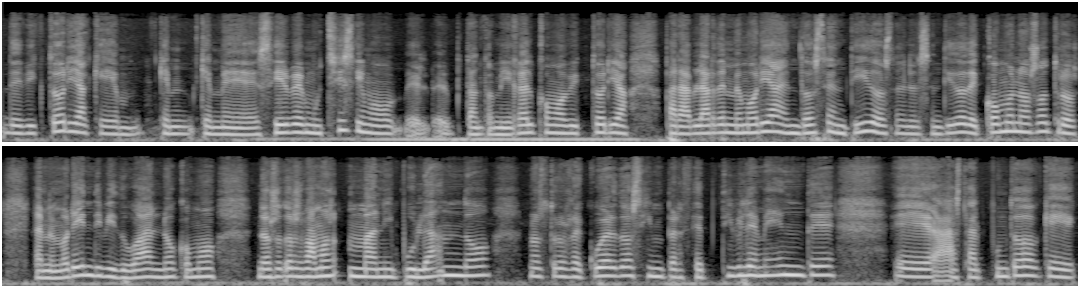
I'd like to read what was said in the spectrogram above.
de, Victoria que, me sirve muchísimo, tanto Miguel como Victoria, para hablar de memoria en dos sentidos, en el sentido de cómo nosotros, la memoria individual, ¿no? Cómo nosotros vamos manipulando nuestros recuerdos imperceptiblemente eh, hasta el punto que,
